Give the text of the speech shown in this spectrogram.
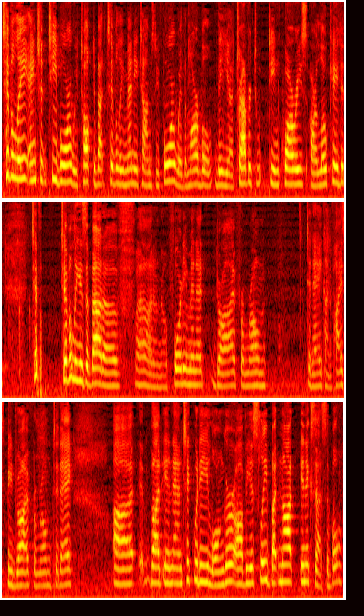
Tivoli, ancient Tibur, we talked about Tivoli many times before, where the marble, the uh, travertine quarries are located. Tiv Tivoli is about a, well, I don't know, 40 minute drive from Rome today, kind of high speed drive from Rome today. Uh, but in antiquity longer, obviously, but not inaccessible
